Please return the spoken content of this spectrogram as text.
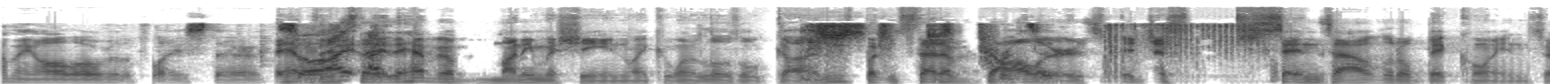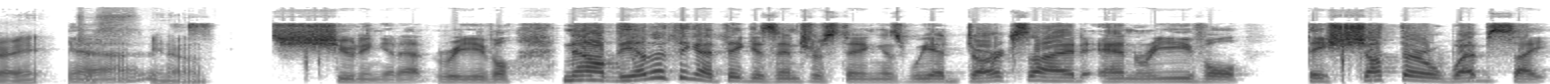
coming all over the place there. They have, so I, this- I they have a money machine, like one of those little guns, but instead of prints it. dollars, it just sends out little bitcoins, right? Yeah, Just, you know. shooting it at REvil. Now, the other thing I think is interesting is we had Darkside and REvil. They shut their website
